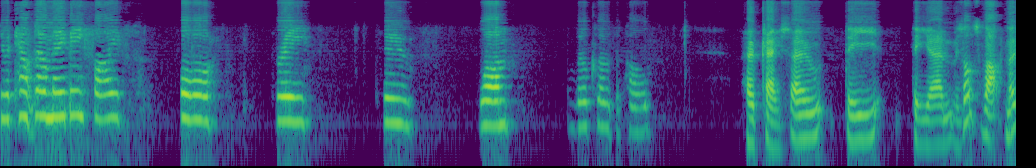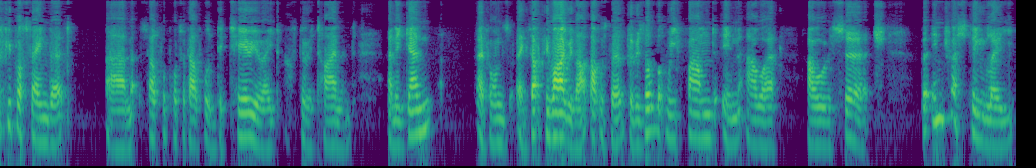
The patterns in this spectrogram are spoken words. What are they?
Do a countdown maybe? Five, four, three, two, one. We'll close the poll. Okay, so the the um, results of that, most people are saying that um, self-reported health will deteriorate after retirement. And again, everyone's exactly right with that. That was the, the result that we found in our, our research. But interestingly,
